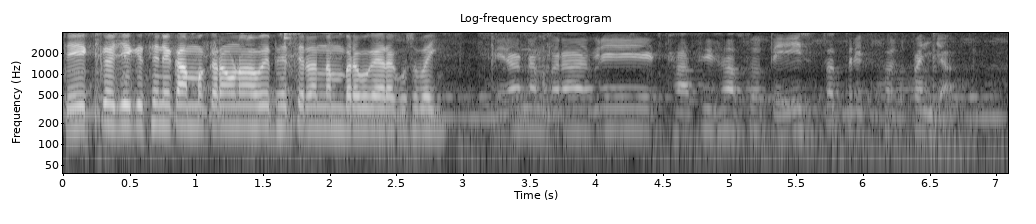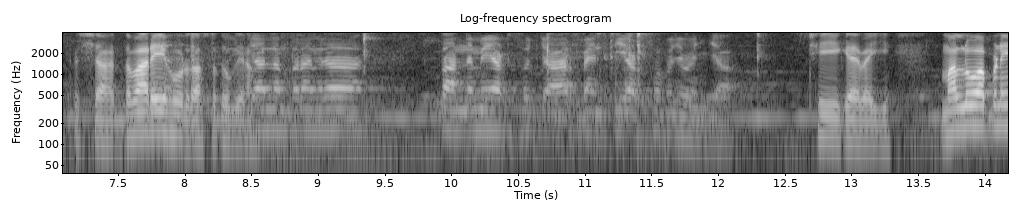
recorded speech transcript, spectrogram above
ਤੇ ਇੱਕ ਜੇ ਕਿਸੇ ਨੇ ਕੰਮ ਕਰਾਉਣਾ ਹੋਵੇ ਫਿਰ ਤੇਰਾ ਨੰਬਰ ਵਗੈਰਾ ਕੁਛ ਬਾਈ? ਮੇਰਾ ਨੰਬਰ ਆ ਵੀਰੇ 88723 77155 ਅੱਛਾ ਦੁਬਾਰੇ ਹੋਰ ਦੱਸ ਦੋ ਦੂਜਾ ਕਿਰਾ ਨੰਬਰ ਆ ਮੇਰਾ 97804 35855 ਠੀਕ ਹੈ ਬਾਈ ਜੀ। ਮੰਨ ਲਓ ਆਪਣੇ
